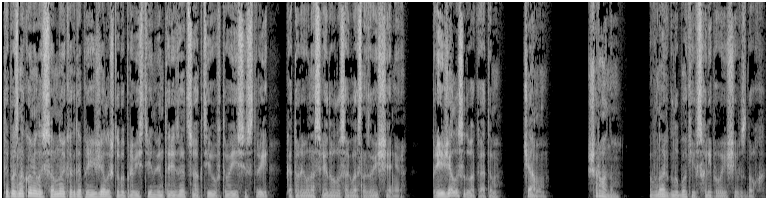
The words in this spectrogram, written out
Ты познакомилась со мной, когда приезжала, чтобы провести инвентаризацию активов твоей сестры, которая унаследовала согласно завещанию. Приезжала с адвокатом. Чамом. Шроном. Вновь глубокий всхлипывающий вздох.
